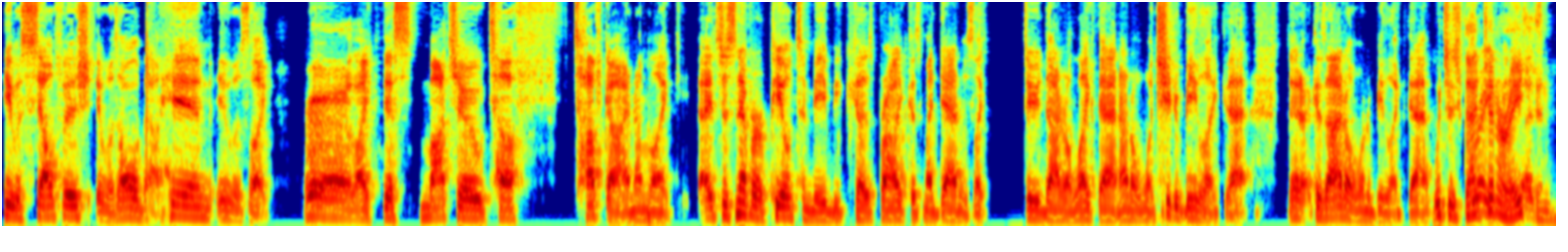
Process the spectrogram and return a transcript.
he was selfish. It was all about him. It was like, like this macho tough tough guy and i'm like it just never appealed to me because probably because my dad was like dude i don't like that and i don't want you to be like that because uh, i don't want to be like that which is that generation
